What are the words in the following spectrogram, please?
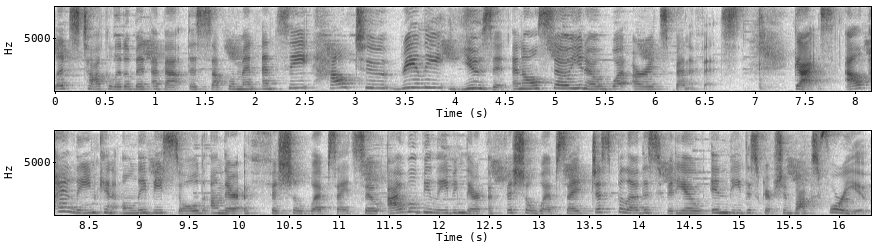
Let's talk a little bit about this supplement and see how to really use use it and also, you know, what are its benefits. Guys, Alpilean can only be sold on their official website. So I will be leaving their official website just below this video in the description box for you.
